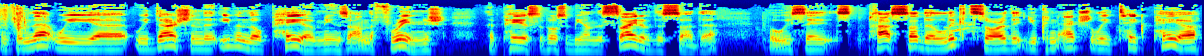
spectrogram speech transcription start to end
and from that we uh, we darshan that even though peah means on the fringe, that peah is supposed to be on the side of the sada but we say pasada liktsor that you can actually take peah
